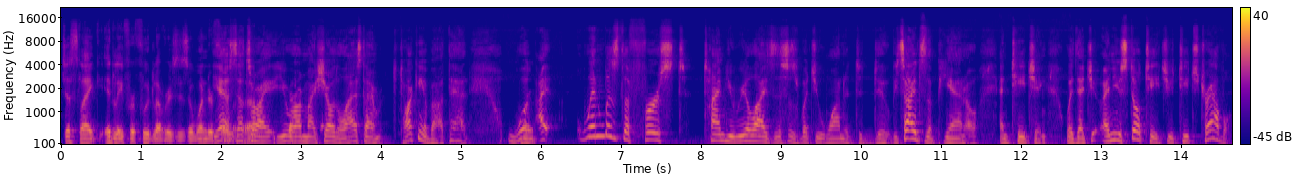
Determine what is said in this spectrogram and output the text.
Just like Italy for food lovers is a wonderful. Yes, that's uh, right. You were on my show the last time talking about that. What right. I, when was the first time you realized this is what you wanted to do besides the piano and teaching? Was that you and you still teach? You teach travel.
